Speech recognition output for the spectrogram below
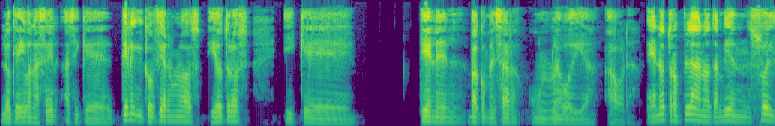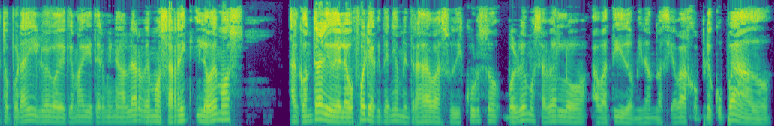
lo que iban a hacer, así que tienen que confiar unos y otros y que tienen, va a comenzar un nuevo día ahora. En otro plano, también suelto por ahí, luego de que Maggie termina de hablar, vemos a Rick y lo vemos, al contrario de la euforia que tenía mientras daba su discurso, volvemos a verlo abatido, mirando hacia abajo, preocupado.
